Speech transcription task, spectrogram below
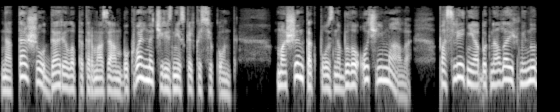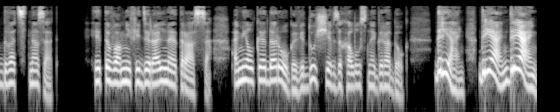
Наташа ударила по тормозам буквально через несколько секунд. Машин так поздно было очень мало. Последняя обогнала их минут двадцать назад. Это вам не федеральная трасса, а мелкая дорога, ведущая в захолустный городок. «Дрянь! Дрянь! Дрянь!»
